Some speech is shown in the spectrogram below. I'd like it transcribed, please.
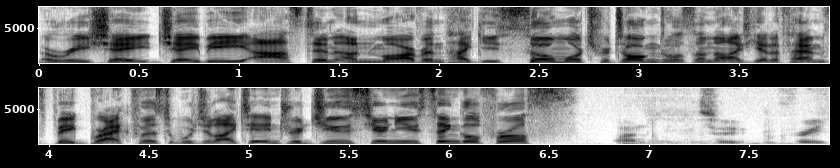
Oritsé, JB, Aston, and Marvin, thank you so much for talking to us on 98 FM's Big Breakfast. Would you like to introduce your new single for us? One, two, three.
